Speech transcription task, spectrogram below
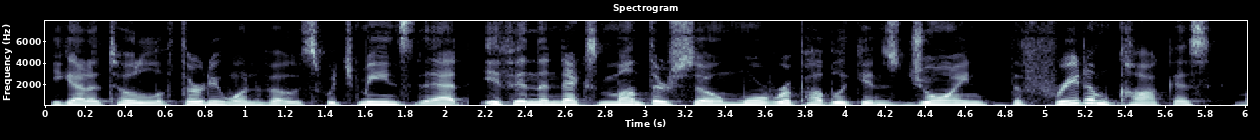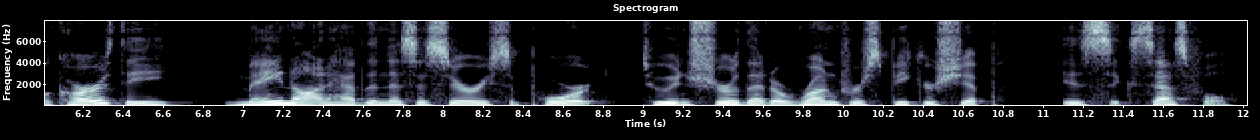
He got a total of 31 votes, which means that if in the next month or so more Republicans join the Freedom Caucus, McCarthy may not have the necessary support to ensure that a run for speakership is successful.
